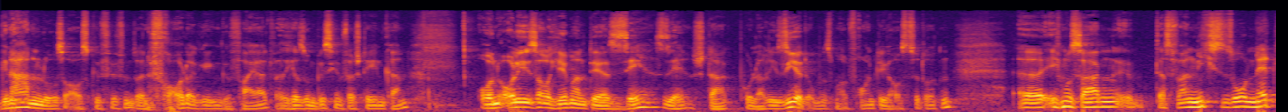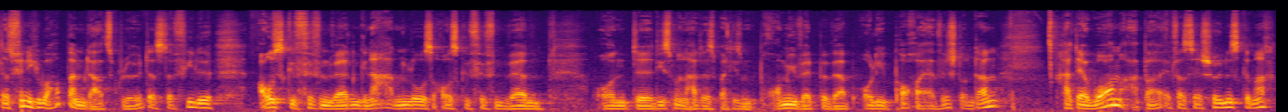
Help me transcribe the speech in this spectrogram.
Gnadenlos ausgepfiffen, seine Frau dagegen gefeiert, was ich ja so ein bisschen verstehen kann. Und Olli ist auch jemand, der sehr, sehr stark polarisiert, um es mal freundlich auszudrücken. Äh, ich muss sagen, das war nicht so nett. Das finde ich überhaupt beim Darts blöd, dass da viele ausgepfiffen werden, gnadenlos ausgepfiffen werden. Und äh, diesmal hat es bei diesem Promi-Wettbewerb Olli Pocher erwischt. Und dann hat der Warm-Upper etwas sehr Schönes gemacht.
